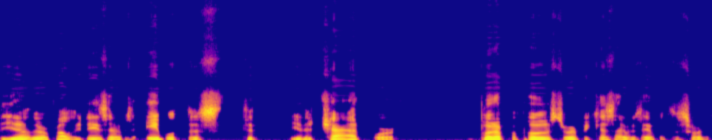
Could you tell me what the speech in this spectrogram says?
you know there were probably days I was able to to either chat or put up a post or because I was able to sort of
